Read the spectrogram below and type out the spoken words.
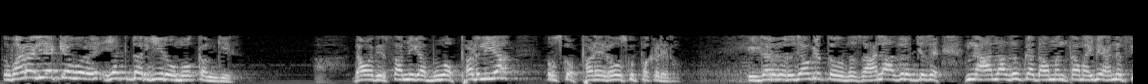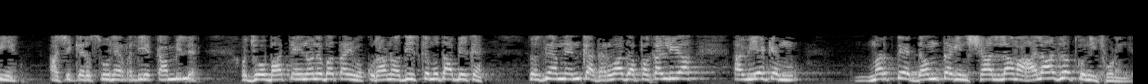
تو بہرحال یہ کہ وہ یک در گیر ہو موکم گیر۔ دعوت اسلامی کا بوا پھڑ لیا تو اس کو پھڑے رہو، اس کو پکڑے رہو۔ ادھر ادھر ہو جاؤ گے تو بس اعلیٰ حضرت جیسے ہم نے اعلیٰ حضرت کا دامن تھا میں بھی حنفی ہیں، عاشق رسول ہیں، ولی کامل ہے اور جو باتیں انہوں نے بتائی وہ قرآن و حدیث کے مطابق ہیں۔ تو اس نے ہم نے ان کا دروازہ پکڑ لیا۔ اب یہ کہ مرتے دم تک انشاءاللہ ہم اعلیٰ حضرت کو نہیں چھوڑیں گے۔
